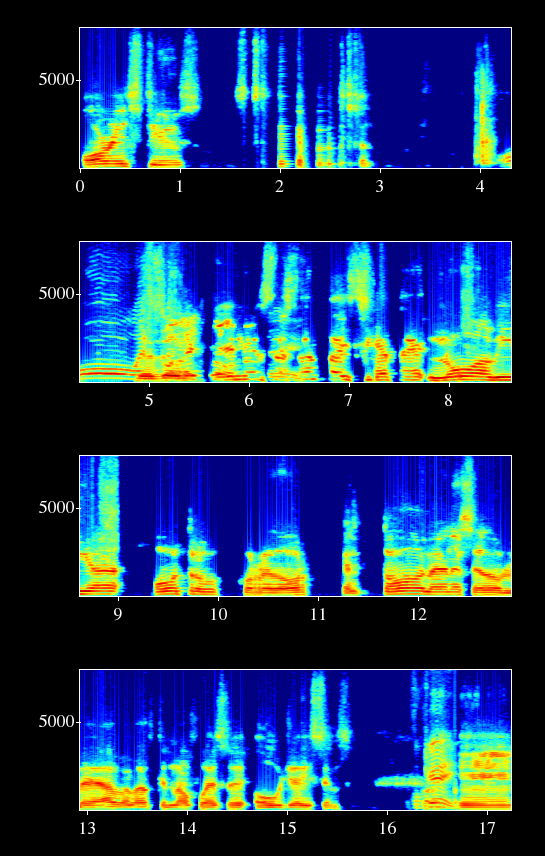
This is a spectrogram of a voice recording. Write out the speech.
Orange Juice Simpson. Oh, es Desde correcto. en el Sí. 67 no había otro corredor en toda la NCAA, ¿verdad? Que no fuese OJ Simpson. Ok, Y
